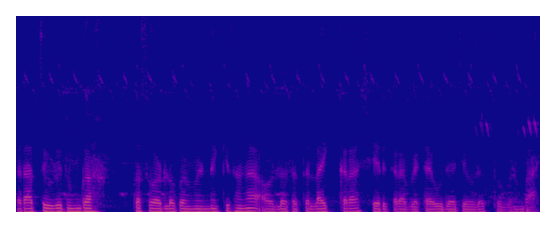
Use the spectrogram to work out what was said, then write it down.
तर आजचा व्हिडिओ तुमका कसं वाटलं कमेंट नक्की सांगा. आवडलं असं तर लाईक करा शेअर करा. भेटा उद्याच्या व्हिडिओ तोपर्यंत बाय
